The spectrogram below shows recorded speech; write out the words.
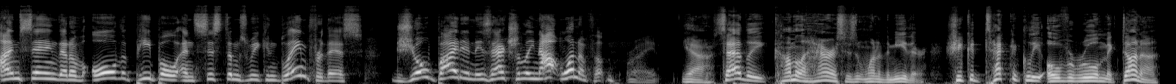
I'm saying that of all the people and systems we can blame for this, Joe Biden is actually not one of them. Right. Yeah, sadly, Kamala Harris isn't one of them either. She could technically overrule MacDonough,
